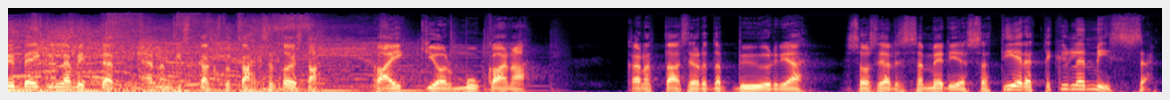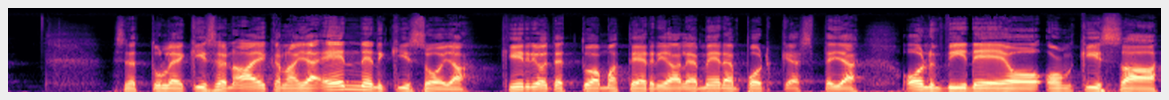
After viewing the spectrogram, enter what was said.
Byyrin peikillä mitään MM 2018. Kaikki on mukana. Kannattaa seurata Byyriä sosiaalisessa mediassa. Tiedätte kyllä missä. Sinne tulee kisojen aikana ja ennen kisoja kirjoitettua materiaalia, meidän podcasteja, on video, on kisaa,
